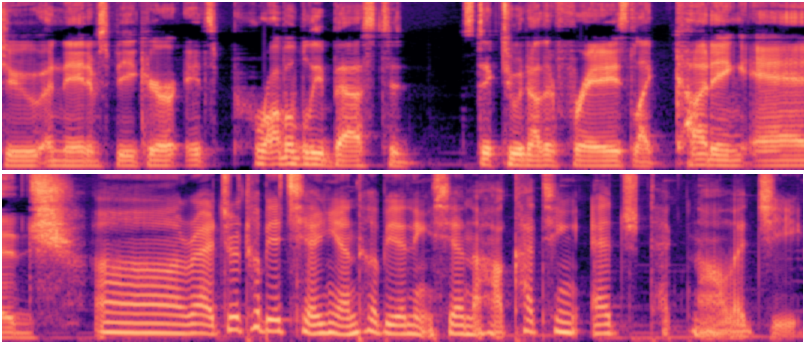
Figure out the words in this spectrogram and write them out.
to a native speaker. It's probably best to stick to another phrase like cutting edge. 呃、r i g h t 就是特别前沿、特别领先的哈，cutting edge technology。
